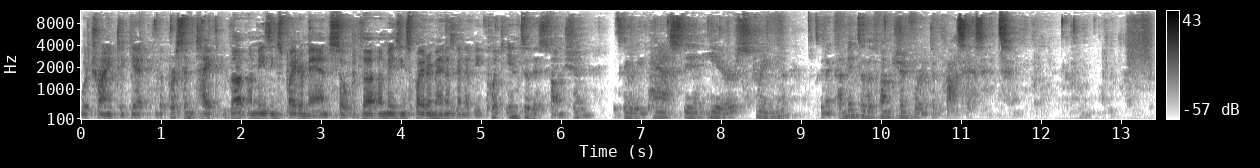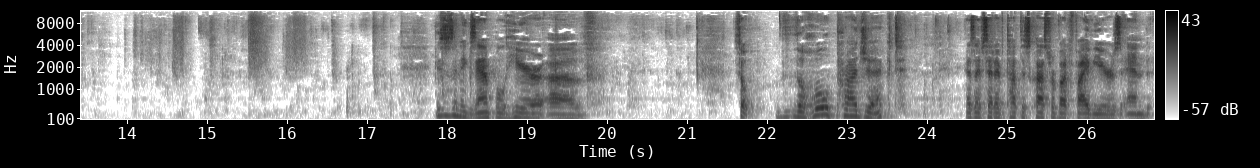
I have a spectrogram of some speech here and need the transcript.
we're trying to get the person typed the Amazing Spider-Man, so the Amazing Spider-Man is going to be put into this function. It's going to be passed in here, string. It's going to come into the function for it to process it. This is an example here of, so the whole project, as I've said, I've taught this class for about five years, and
